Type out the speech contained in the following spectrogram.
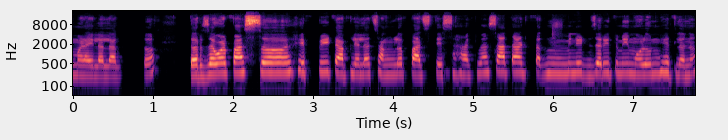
मळायला लागतं. तर जवळपास हे पीठ आपल्याला चांगलं पाच ते सहा किंवा सात आठ मिनिट जरी तुम्ही मळून घेतलं ना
